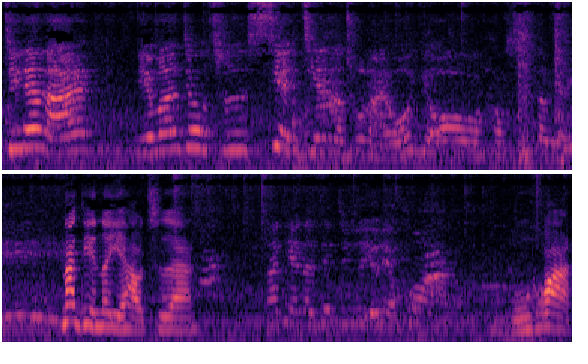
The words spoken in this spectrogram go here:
今天来，你们就吃现煎的出来。哦哟，好吃的嘞！那天的也好吃啊，那天的这就是有点化了。不化。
